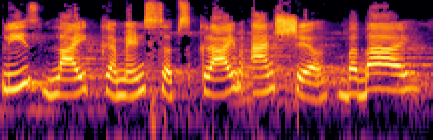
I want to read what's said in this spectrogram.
please like, comment, subscribe, and share. Bye bye.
